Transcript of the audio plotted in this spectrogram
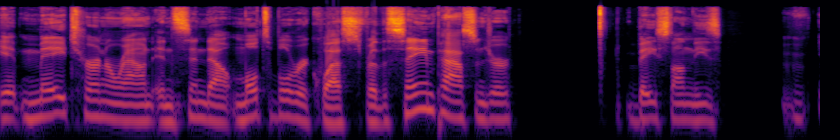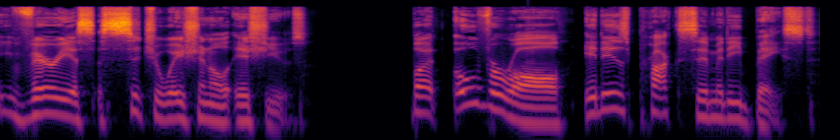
it may turn around and send out multiple requests for the same passenger based on these various situational issues. But overall, it is proximity based.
